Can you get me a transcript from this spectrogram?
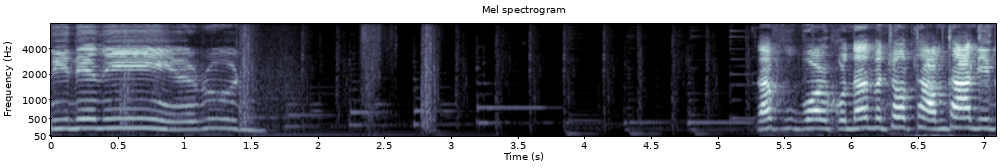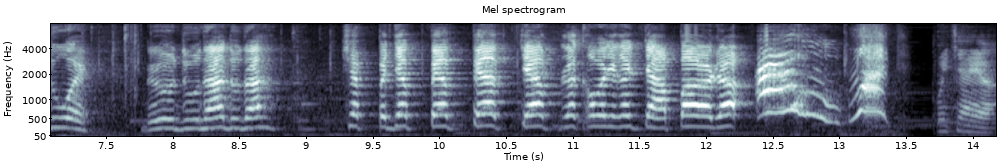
นี้แน่นี่รุ่นนักฟุตบอลคนนั้นมันชอบทำท่านี้ด้วย ดูดูนะดูนะแชบไปจับแป๊บแป๊บจับแล้วก็มันจะจับเป้าแล้วอ้าวไม่ใช่เหรอ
